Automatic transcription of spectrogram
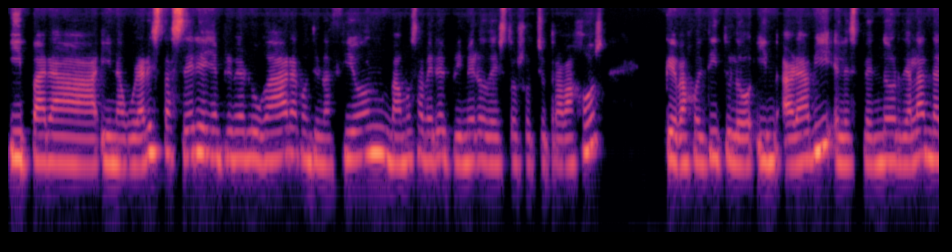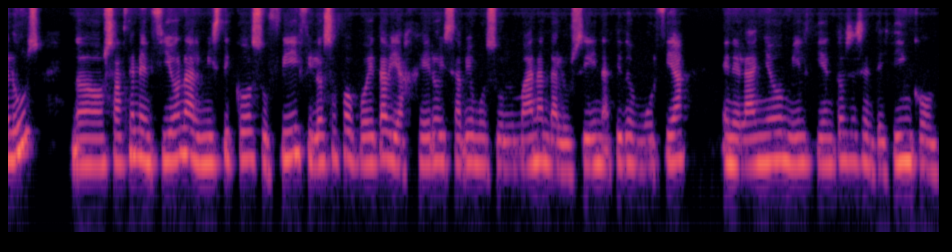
Y para inaugurar esta serie, y en primer lugar, a continuación, vamos a ver el primero de estos ocho trabajos, que bajo el título In Arabi, el esplendor de Al-Andalus, nos hace mención al místico sufí, filósofo, poeta, viajero y sabio musulmán andalusí, nacido en Murcia en el año 1165.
